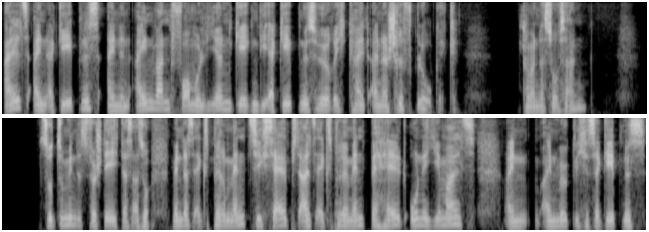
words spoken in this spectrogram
als ein Ergebnis einen Einwand formulieren gegen die Ergebnishörigkeit einer Schriftlogik. Kann man das so sagen? So zumindest verstehe ich das. Also wenn das Experiment sich selbst als Experiment behält, ohne jemals ein, ein mögliches Ergebnis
